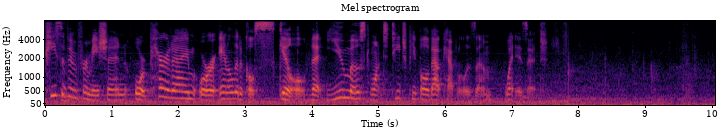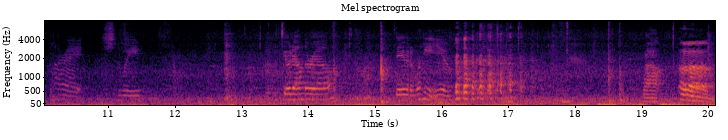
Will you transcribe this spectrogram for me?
piece of information or paradigm or analytical skill that you most want to teach people about capitalism? What is it? All right. Should we go down the rail? David, I'm looking at you. Wow. Um,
